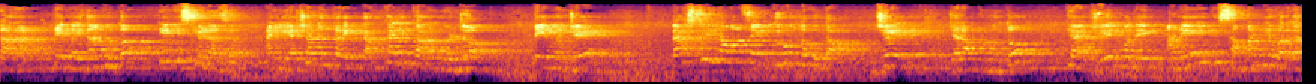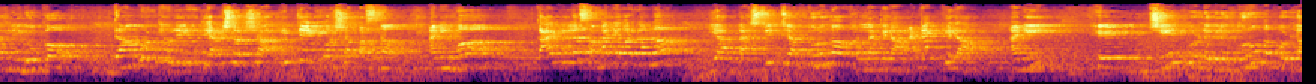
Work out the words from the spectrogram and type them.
कारण ते मैदान होतं टेनिस खेळाचं. आणि याच्यानंतर एक तात्कालिक कारण घडलं. ते म्हणजे बॅस्टिल नावाचा एक तुरुंग होता जेल. ज्याला आपण म्हणतो त्या जेलमध्ये अनेक सामान्य वर्गातली लोक डांबून ठेवलेली होती अक्षरशः कित्येक वर्षापासनं. आणि मग काय केलं सामान्य वर्गानं? या बॅस्टिलच्या तुरुंगावर हल्ला केला अटॅक केला. आणि हे जेल फोडलं गेलं तुरुंग फोडला.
